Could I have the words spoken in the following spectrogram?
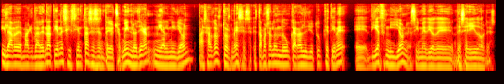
y la de Magdalena tiene 668.000, no llegan ni al millón pasados dos meses. Estamos hablando de un canal de YouTube que tiene 10 eh, millones y medio de, seguidores.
